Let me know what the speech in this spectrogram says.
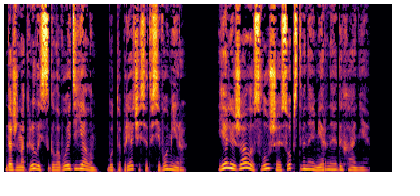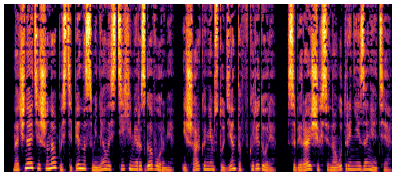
Даже накрылась с головой одеялом, будто прячась от всего мира. Я лежала, слушая собственное мерное дыхание. Ночная тишина постепенно сменялась тихими разговорами и шарканьем студентов в коридоре, собирающихся на утренние занятия.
